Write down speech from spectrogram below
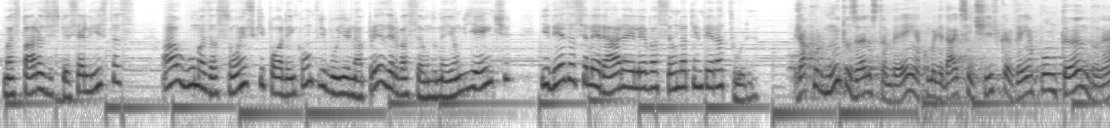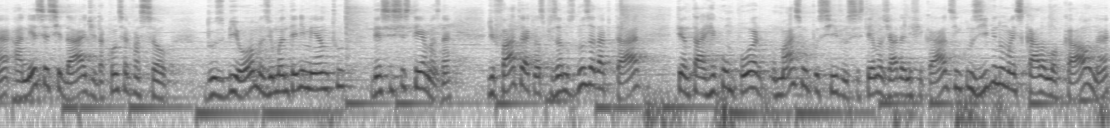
mas para os especialistas, há algumas ações que podem contribuir na preservação do meio ambiente e desacelerar a elevação da temperatura. Já por muitos anos também, a comunidade científica vem apontando né, a necessidade da conservação dos biomas e o mantenimento desses sistemas. Né? De fato é que nós precisamos nos adaptar, tentar recompor o máximo possível os sistemas já danificados, inclusive numa escala local, né,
